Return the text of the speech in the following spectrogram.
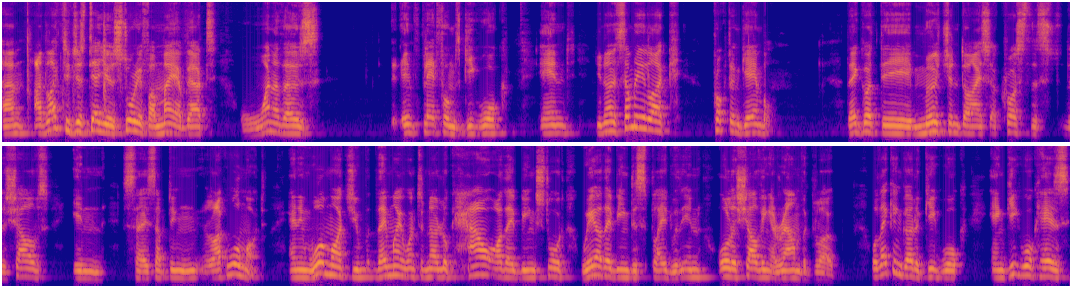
Um, I'd like to just tell you a story, if I may, about one of those platforms, GigWalk. And, you know, somebody like Procter & Gamble, they got the merchandise across the, the shelves in, say, something like Walmart. And in Walmart, you, they might want to know look, how are they being stored? Where are they being displayed within all the shelving around the globe? Well, they can go to GigWalk, and GigWalk has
